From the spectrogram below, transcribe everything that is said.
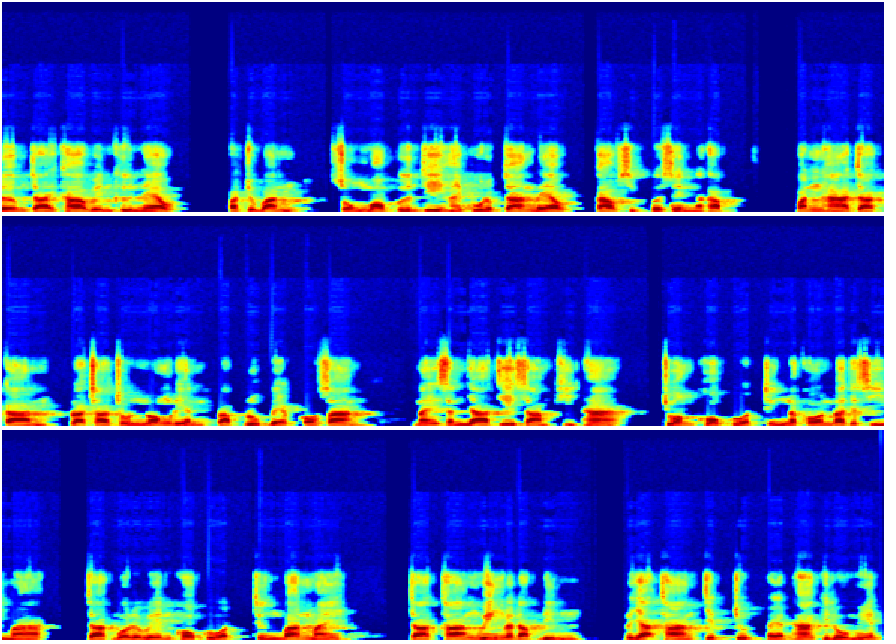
เริ่มจ่ายค่าเวรคืนแล้ว ปัจจุบันส่งมอบพื้นที่ให้ผู้รับจ้างแล้ว 90%นะครับ ปัญหาจากการประชาชนร้องเรียนปรับรูปแบบก่อสร้าง ในสัญญาที่3ขีด5ช่วงโคกกรวดถึงนครราชสีมา จากบริเวณโคกกรวดถึงบ้านใหม่ จากทางวิ่งระดับดิน ระยะทาง 7.85 กิโลเมตร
